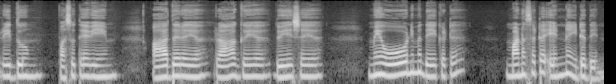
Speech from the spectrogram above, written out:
රිදුම්, පසුතැවීම්, ආදරය, රාගය, ద్వේෂය මේ ඕනිම දෙයකට මනසට එන්න ඉඩ දෙන්න.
